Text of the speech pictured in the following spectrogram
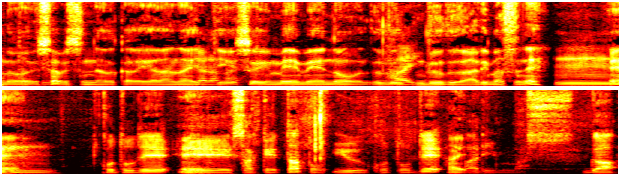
の差別になるからやらないっていう、そういう命名のル,、はい、ルールがありますね。うん、えーことで、えー、避けたということでありますが、はい、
